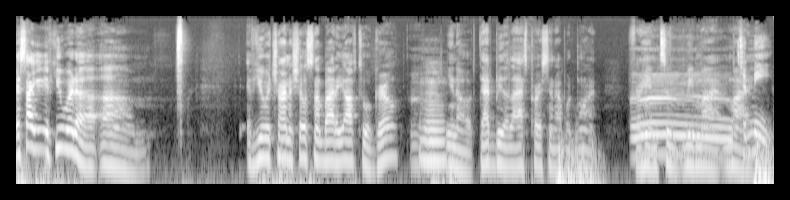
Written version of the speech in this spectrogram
it's like if you were to, um, if you were trying to show somebody off to a girl, Mhm. you know, that'd be the last person I would want for him to be my, Mm, my to me.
